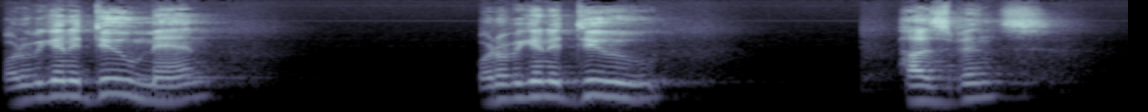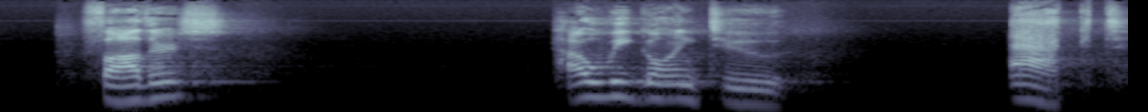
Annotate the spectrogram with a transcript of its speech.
What are we going to do, men? What are we going to do, husbands, fathers? How are we going to act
